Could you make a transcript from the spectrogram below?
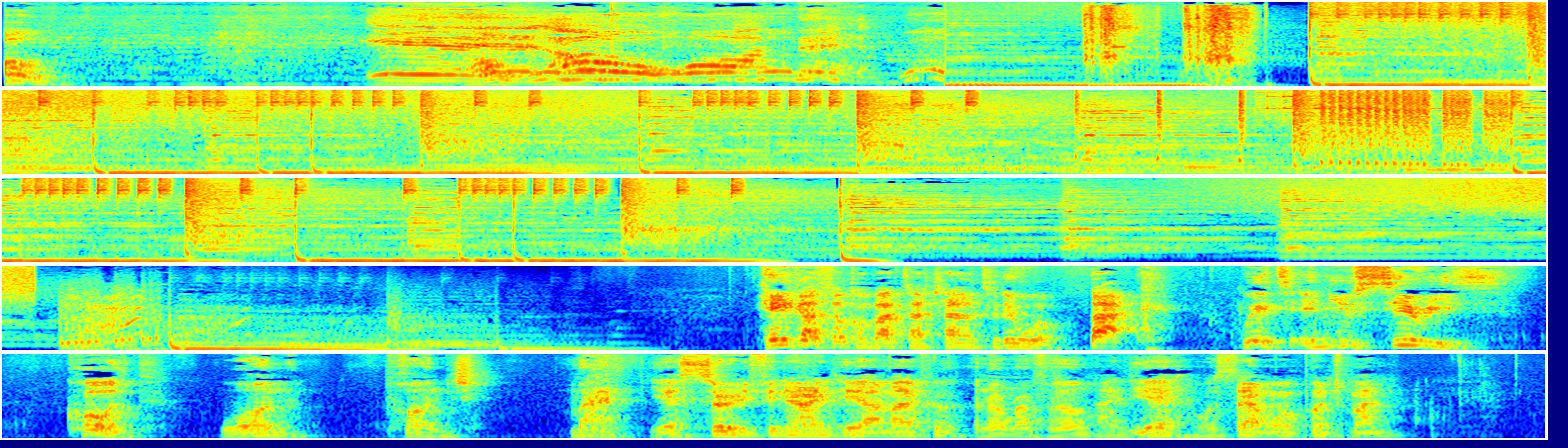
Oh. Yeah. Oh, oh what the? Hey guys, welcome back to our channel. Today we're back with a new series called One Punch Man. Yes Sir. If you're new around here, I'm Michael. And I'm Raphael. And yeah, we're starting One Punch Man.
